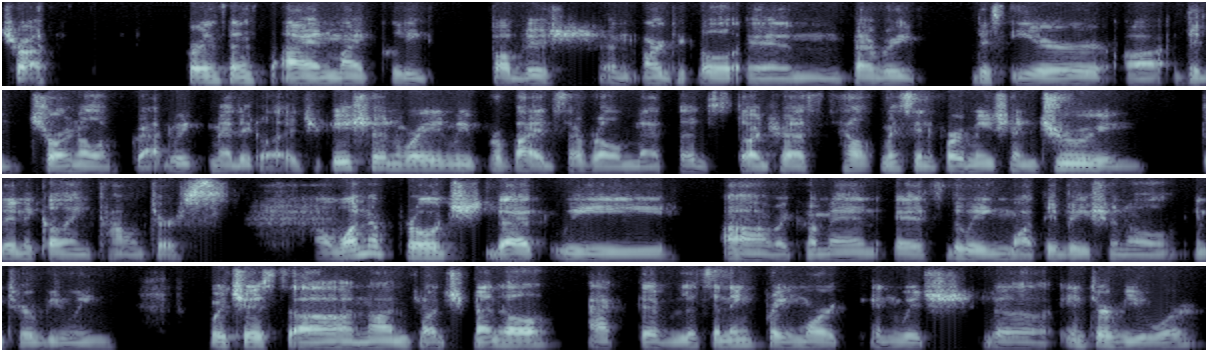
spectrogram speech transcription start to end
trust. For instance, I and my colleague published an article in February this year, uh, the Journal of Graduate Medical Education, wherein we provide several methods to address health misinformation during clinical encounters. Uh, one approach that we uh, recommend is doing motivational interviewing, which is a non judgmental, active listening framework in which the interviewer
